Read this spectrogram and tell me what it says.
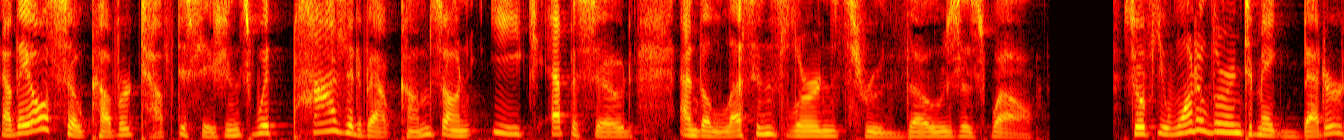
Now, they also cover tough decisions with positive outcomes on each episode and the lessons learned through those as well. So, if you want to learn to make better,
